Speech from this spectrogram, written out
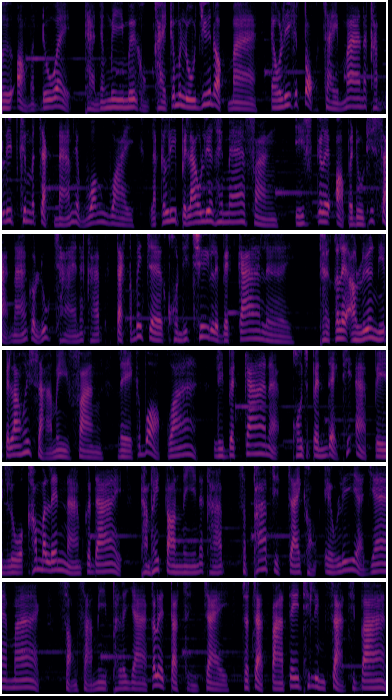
มือออกมาด้วย แถมยังมีมือของใครก็ไม่รู้ยื่นออกมา เอลลี่ก็ตกใจมากนะครับ รีบขึ้นมาจากน้ำอย่างว่องไว แล้วก็รีบไปเล่าเรื่องให้แม่ฟัง อีฟก็เลยออกไปดูที่สระน้ำกับลูกชายนะครับ แต่ก็ไม่เจอคนที่ชื่อเลเบก้าเลยเธอก็เลยเอาเรื่องนี้ไปเล่าให้สามีฟัง เลก็บอกว่ารีเบคก้าน่ะคงจะเป็นเด็กที่แอบปีนรั้วเข้ามาเล่นน้ำก็ได้ ทำให้ตอนนี้นะครับ สภาพจิตใจของเอลลี่แย่มากสองสามีภรรยาก็เลยตัดสินใจ จะจัดปาร์ตี้ที่ริมสระที่บ้าน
